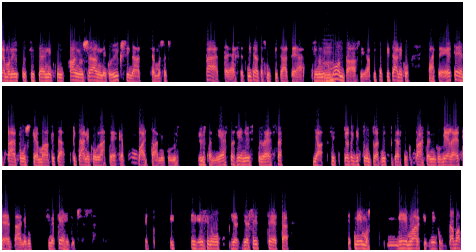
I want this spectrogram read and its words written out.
semmoinen juttu, että sitten jäi niin kuin Angus Young niin kuin yksinään semmoiseksi päättäjäksi, että mitä tässä nyt pitää tehdä. Siinä on mm. niin kuin monta asiaa. Pitää, pitää niin kuin lähteä eteenpäin puskemaan, pitää, pitää niin kuin lähteä ehkä vaihtaa niin kuin yhtä miestä siinä yhtyeessä. Ja sitten jotenkin tuntuu, että nyt pitäisi niin kuin päästä niin kuin vielä eteenpäin niin kuin siinä kehityksessä. Et, et, ei, ei siinä ollut, ja, ja sitten se, että et millaista mihin markki, niin kuin, tava,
